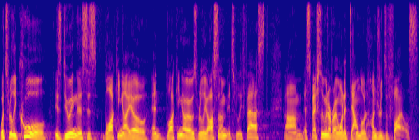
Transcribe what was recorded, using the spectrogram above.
What's really cool is doing this is blocking I/O, and blocking I/O is really awesome. It's really fast, um, especially whenever I want to download hundreds of files.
